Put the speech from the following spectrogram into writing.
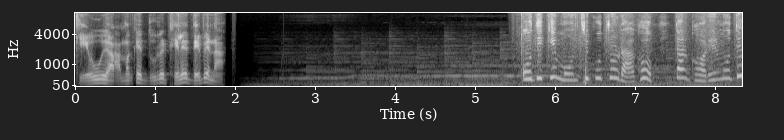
কেউ আমাকে দূরে ঠেলে দেবে না। ওদিকে মন্ত্রীপুত্র রাঘব তার ঘরের মধ্যে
